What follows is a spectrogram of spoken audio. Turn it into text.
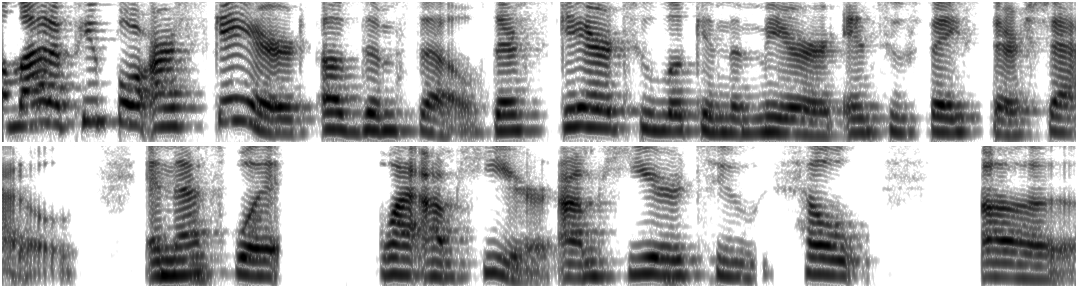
A lot of people are scared of themselves. They're scared to look in the mirror and to face their shadows. And that's mm-hmm. what why I'm here. I'm here to help uh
